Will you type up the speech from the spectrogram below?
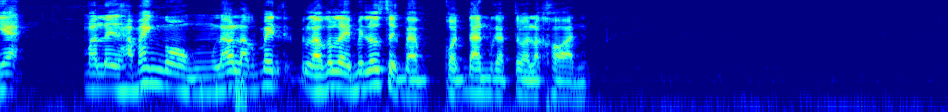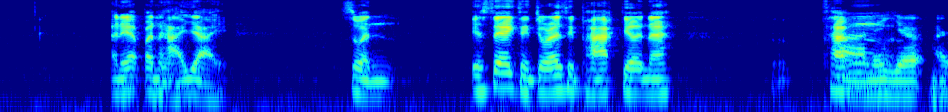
เงี้ย มันเลยทำให้งง แล้วเราก็ไม่เราก็เลยไม่รู้สึกแบบกดดันกับตัวละคร อันเนี้ยปัญหาใหญ่ ส่วน Easter egg ถึง Jurassic Park เยอะนะทั้งอันนี้เยอะ อัน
